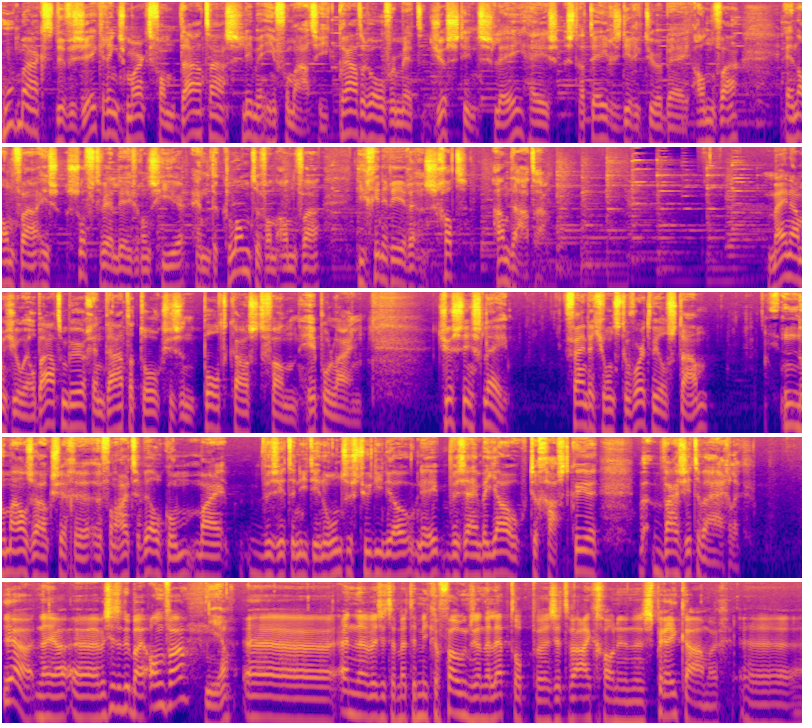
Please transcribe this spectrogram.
Hoe maakt de verzekeringsmarkt van data slimme informatie? Ik praat erover met Justin Slee. Hij is strategisch directeur bij Anva. En Anva is softwareleverancier en de klanten van Anva die genereren een schat aan data. Mijn naam is Joël Batenburg en Data Talks is een podcast van Hippoline. Justin Slee, fijn dat je ons te woord wil staan. Normaal zou ik zeggen eh, van harte welkom, maar we zitten niet in onze studio. Nee, we zijn bij jou te gast. Kun je, waar zitten we eigenlijk? Ja, nou ja, uh, we zitten nu bij Anva. Ja. Uh, en we zitten met de microfoons en de laptop zitten we eigenlijk gewoon in een spreekkamer.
